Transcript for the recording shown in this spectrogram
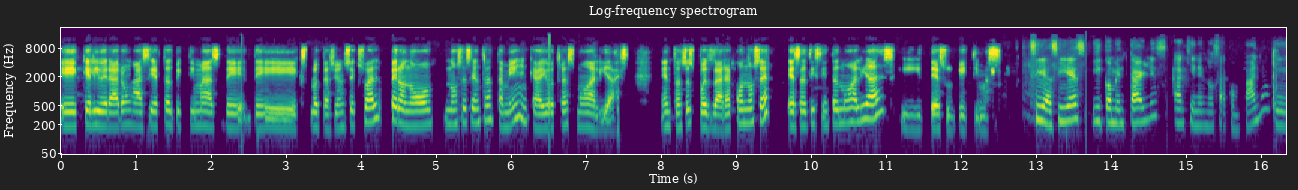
eh, que liberaron a ciertas víctimas de, de, explotación sexual, pero no, no se centran también en que hay otras modalidades. Entonces, pues dar a conocer esas distintas modalidades y de sus víctimas. Sí, así es. Y comentarles a quienes nos acompañan que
